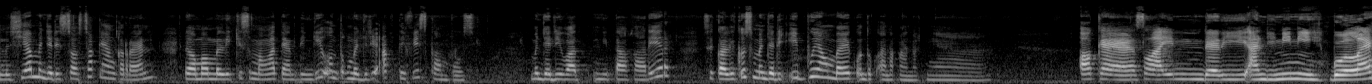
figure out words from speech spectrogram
manusia menjadi sosok yang keren dan memiliki semangat yang tinggi untuk menjadi aktivis kampus. Menjadi wanita karir sekaligus menjadi ibu yang baik untuk anak-anaknya. Oke, selain dari Andini nih, boleh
